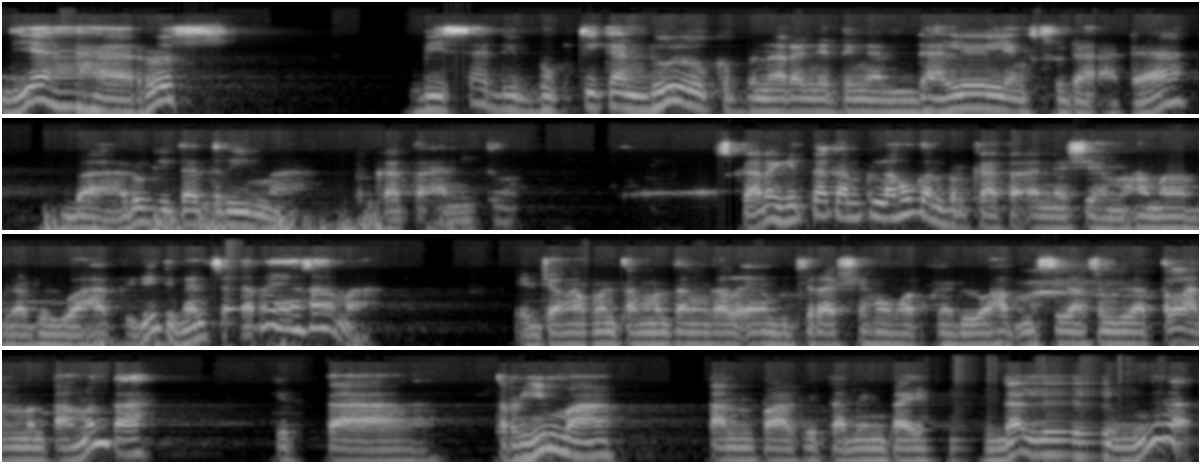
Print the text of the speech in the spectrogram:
Dia harus bisa dibuktikan dulu kebenarannya dengan dalil yang sudah ada, baru kita terima perkataan itu. Sekarang kita akan melakukan perkataan Syekh Muhammad bin Abdul Wahab ini dengan cara yang sama. Ya, jangan mentang-mentang kalau yang bicara Syekh Muhammad bin Abdul Wahab mesti langsung kita telan mentah-mentah. Kita terima tanpa kita minta dalil. Enggak.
